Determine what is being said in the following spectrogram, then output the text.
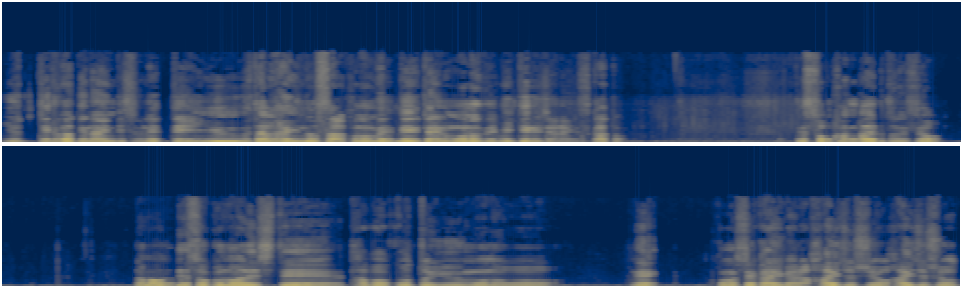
言ってるわけないんですよねっていう疑いのさ、この目、目みたいなもので見てるじゃないですかと。で、そう考えるとですよ。なんでそこまでして、タバコというものを、ね、この世界から排除しよう、排除しようっ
